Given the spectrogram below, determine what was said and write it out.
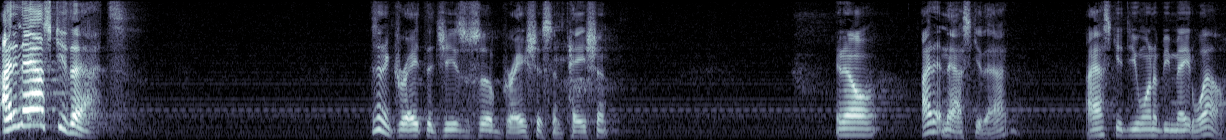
I, didn't ask you that. Isn't it great that Jesus was so gracious and patient? You know, I didn't ask you that. I asked you, do you want to be made well?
